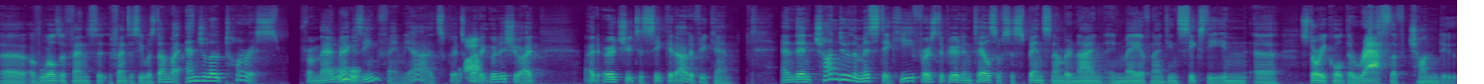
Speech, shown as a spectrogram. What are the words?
uh, of Worlds of Fantasy was done by Angelo Torres from Mad Ooh. Magazine fame. Yeah, it's, it's Wow. quite a good issue. I'd, I'd urge you to seek it out if you can. And then Chondu the Mystic, he first appeared in Tales of Suspense number 9 in May of 1960 in a story called The Wrath of Chondu.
